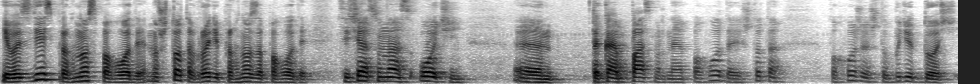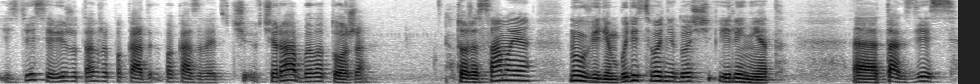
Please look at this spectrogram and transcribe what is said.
И вот здесь прогноз погоды, ну что-то вроде прогноза погоды. Сейчас у нас очень э, такая пасмурная погода и что-то похожее, что будет дождь. И здесь я вижу также показывает. Вчера было тоже. То же самое. Ну увидим, будет сегодня дождь или нет. Э, так, здесь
